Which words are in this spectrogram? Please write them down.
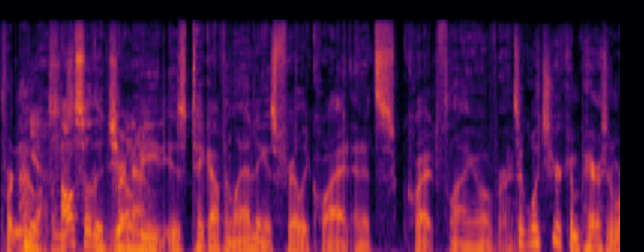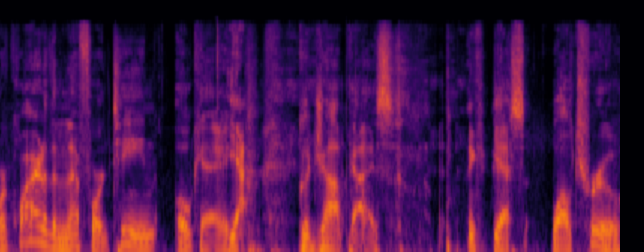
for now. Yes. Also, the For. Joby is takeoff and landing is fairly quiet and it's quiet flying over. It's like, what's your comparison? We're quieter than an F 14. Okay. Yeah. Good job, guys. like, yes, while true,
